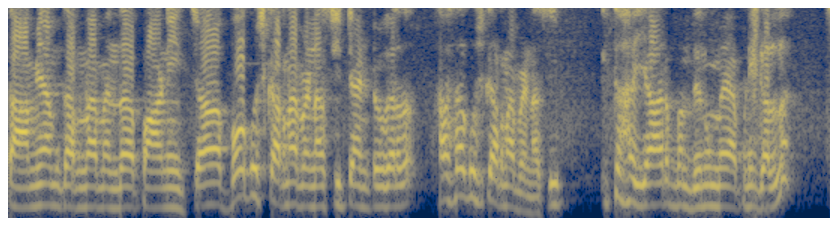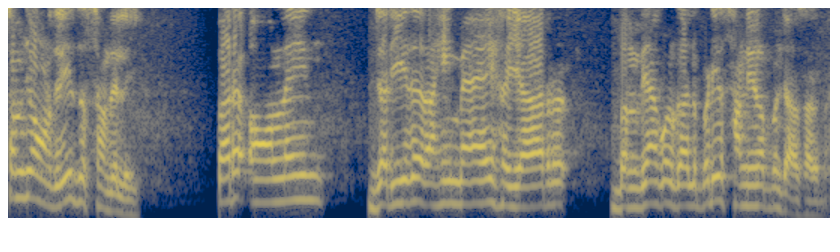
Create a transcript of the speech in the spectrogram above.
ਤਾਮਯਾਮ ਕਰਨਾ ਪੈਂਦਾ, ਪਾਣੀ, ਚਾਹ, ਬਹੁਤ ਕੁਝ ਕਰਨਾ ਪੈਣਾ ਸੀ ਟੈਂਟ ਵਗੈਰਾ ਖਾਸਾ ਕੁਝ ਕਰਨਾ ਪੈਣਾ ਸੀ। ਇੱਕ ਹਜ਼ਾਰ ਬੰਦੇ ਨੂੰ ਮੈਂ ਆਪਣੀ ਗੱਲ ਸਮਝਾਉਣ ਦੇ ਲਈ, ਦੱਸਣ ਦੇ ਲਈ। ਪਰ ਆਨਲਾਈਨ ਜਰੀਏ ਦੇ ਰਾਹੀਂ ਮੈਂ ਇਹ ਹਜ਼ਾਰ ਬੰਦਿਆਂ ਕੋਲ ਗੱਲ ਬੜੀ ਆਸਾਨੀ ਨਾਲ ਪਹੁੰਚਾ ਸਕਦਾ।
